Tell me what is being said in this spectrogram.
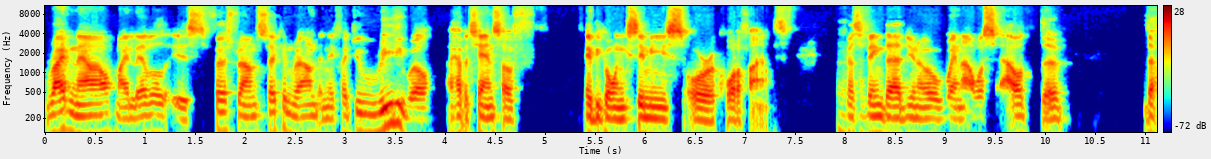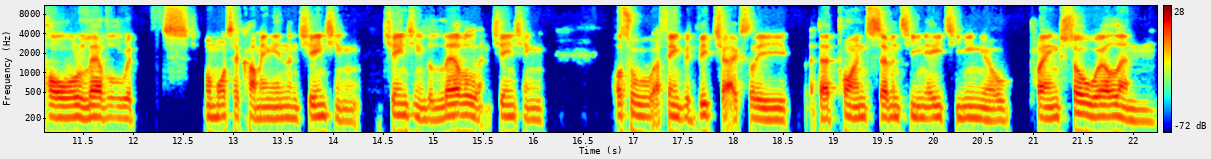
right now my level is first round second round and if i do really well i have a chance of maybe going semis or quarterfinals. Because I think that you know when I was out the the whole level with Momota coming in and changing changing the level and changing also I think with Viktor actually at that point 17 18 you know playing so well and,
